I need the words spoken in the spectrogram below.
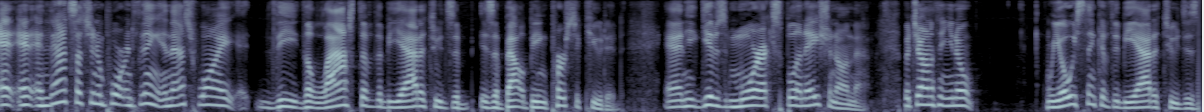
and, and, and that's such an important thing and that's why the the last of the beatitudes is about being persecuted and he gives more explanation on that. But jonathan you know we always think of the beatitudes as,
